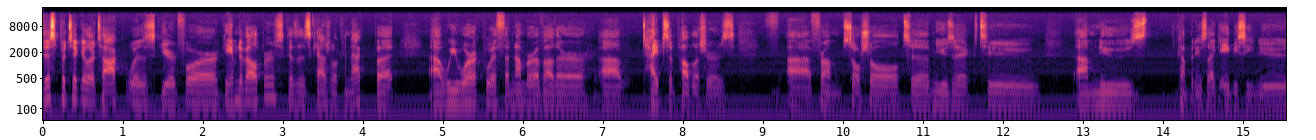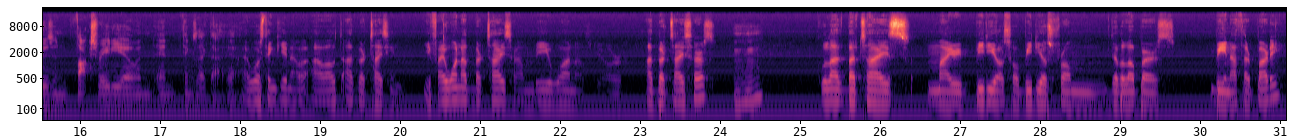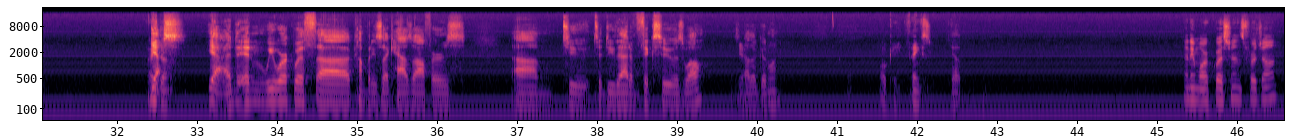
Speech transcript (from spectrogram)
this particular talk was geared for game developers because it's Casual Connect, but uh, we work with a number of other uh, types of publishers, uh, from social to music to um, news, companies like ABC News and Fox Radio and, and things like that. Yeah. I was thinking about advertising. If I want to advertise and be one of your advertisers, Mm-hmm. could advertise my videos or videos from developers being a third party? I Yes. Yeah, and, and we work with uh, companies like HasOffers um, to to do that, and Fiksu as well. Is Yeah. another good one. Okay, thanks. Yep. Any more questions for John?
